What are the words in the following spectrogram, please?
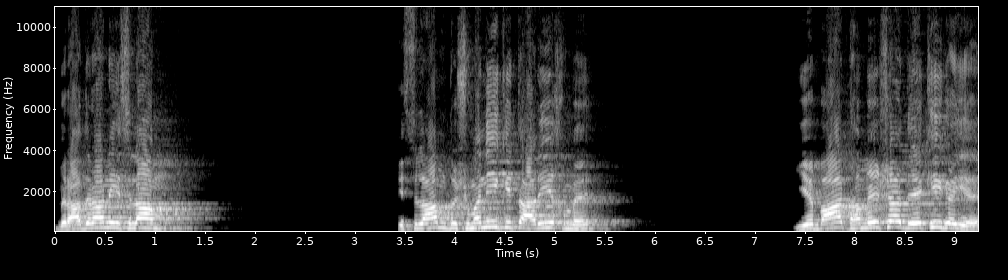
बिरादरान इस्लाम इस्लाम दुश्मनी की तारीख में ये बात हमेशा देखी गई है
